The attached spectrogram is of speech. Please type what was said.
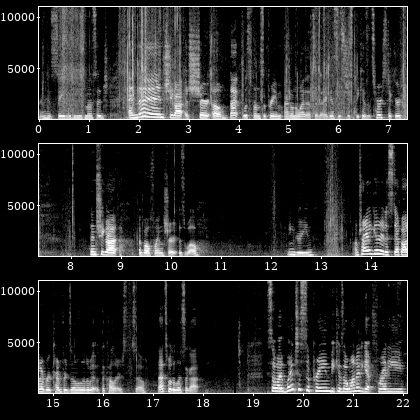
and his Save the Bees message. And then she got a shirt. Oh, that was from Supreme. I don't know why that's in there. I guess it's just because it's her sticker. Then she got a golf lane shirt as well. In green. I'm trying to get her to step out of her comfort zone a little bit with the colors. So that's what Alyssa got. So I went to Supreme because I wanted to get Freddie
